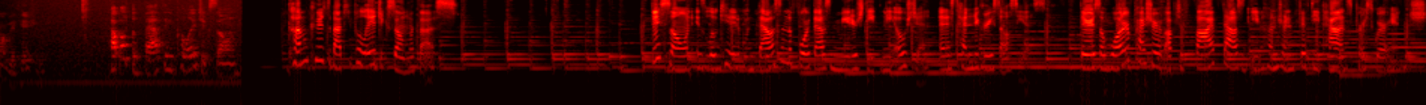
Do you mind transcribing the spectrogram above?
go on vacation. How about the bathypelagic zone? Come cruise the Bathypelagic Zone with us. This zone is located 1,000 to 4,000 meters deep in the ocean and is 10 degrees Celsius. There is a water pressure of up to 5,850 pounds per square inch.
